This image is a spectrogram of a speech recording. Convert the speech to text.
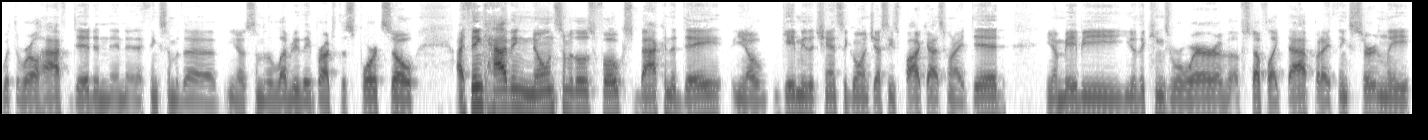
what the Royal Half did. And, and I think some of the, you know, some of the levity they brought to the sport. So I think having known some of those folks back in the day, you know, gave me the chance to go on Jesse's podcast when I did. You know, maybe, you know, the Kings were aware of, of stuff like that. But I think certainly,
